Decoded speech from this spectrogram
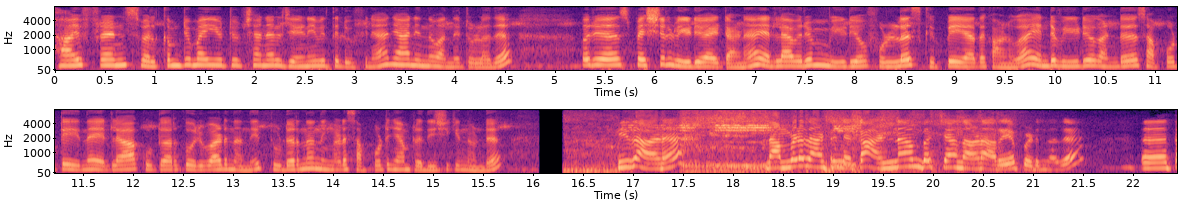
Hi friends welcome to my YouTube channel journey with Lufina. ഞാൻ ഇന്ന് വന്നിട്ടുള്ളത് ഒരു സ്പെഷ്യൽ വീഡിയോ ആയിട്ടാണ്. എല്ലാവരും വീഡിയോ ഫുള്ള് സ്കിപ്പ് ചെയ്യാതെ കാണുക. എന്റെ വീഡിയോ കണ്ട് സപ്പോർട്ട് ചെയ്യുന്ന എല്ലാ കൂട്ടുകാർക്കും ഒരുപാട് നന്ദി. തുടർന്ന് നിങ്ങളുടെ സപ്പോർട്ട് ഞാൻ പ്രതീക്ഷിക്കുന്നുണ്ട്. ഇതാണ് നമ്മുടെ നാട്ടിലൊക്കെ അണ്ണാമ്പച്ച എന്നാണ് അറിയപ്പെടുന്നത്.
